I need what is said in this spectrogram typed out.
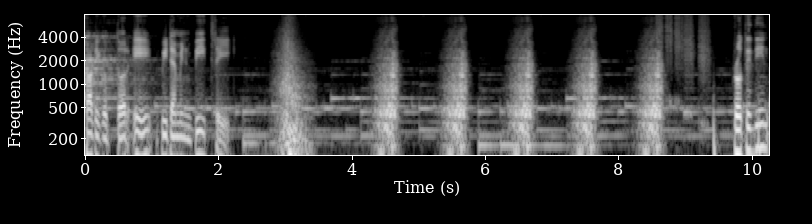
সঠিক উত্তর এ, ভিটামিন বি থ্রি। প্রতিদিন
